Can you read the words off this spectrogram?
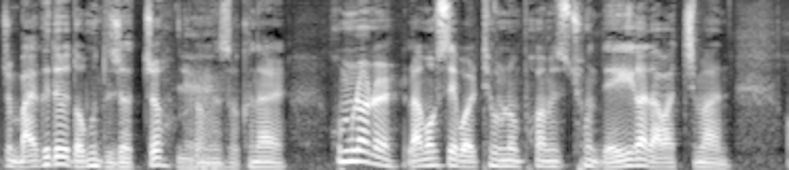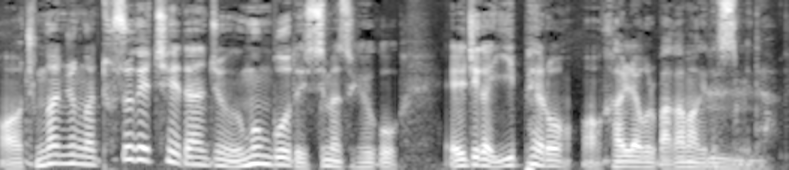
좀 말 그대로 너무 늦었죠. 예. 그러면서 그날 홈런을 라모스의 멀티 홈런 포함해서 총 4개가 나왔지만 어, 중간중간 투수 교체에 대한 좀 의문부호도 있으면서 결국 LG가 2패로 어, 가을 야구를 마감하게 됐습니다. 음.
